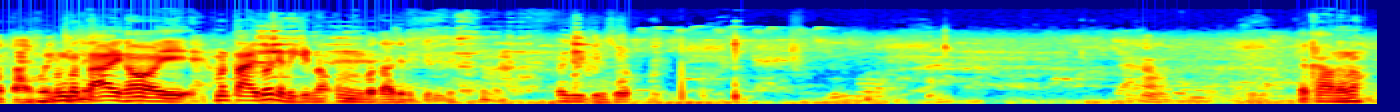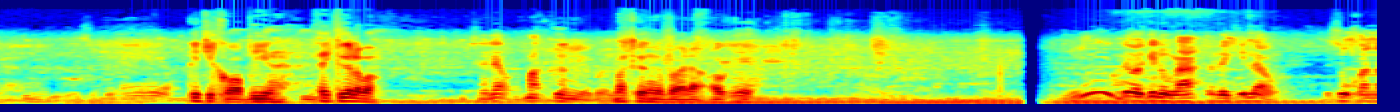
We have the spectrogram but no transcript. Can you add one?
บ่ตายพอดีมันกิบ่เลยตายเขาไอ้มันตายตัวจะได้กินเนาะอืมบ่ตายจะได้กินเลยไปยืนกินสดข้าว จะข้าวหนึงเนาะก็จิกรอบดีนะใส่เกลือแล้วบ่ใช่แล้วมักเครื่องอยู่ด้วยมาเครื่องเรียบร้อยแล้วโอเคอืมเดี๋ยวไปกินลูกละได้กินแล้วไปสุกกัน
